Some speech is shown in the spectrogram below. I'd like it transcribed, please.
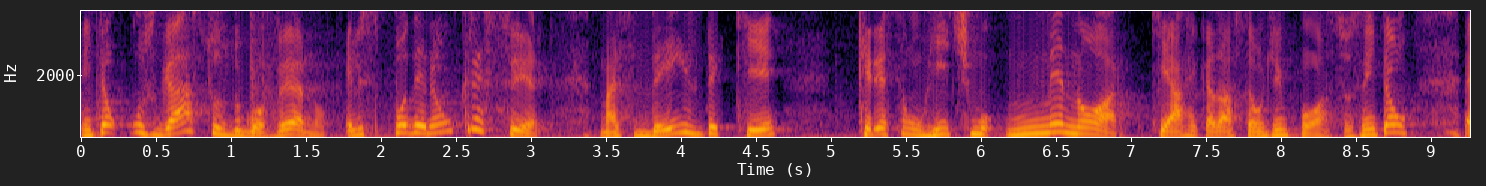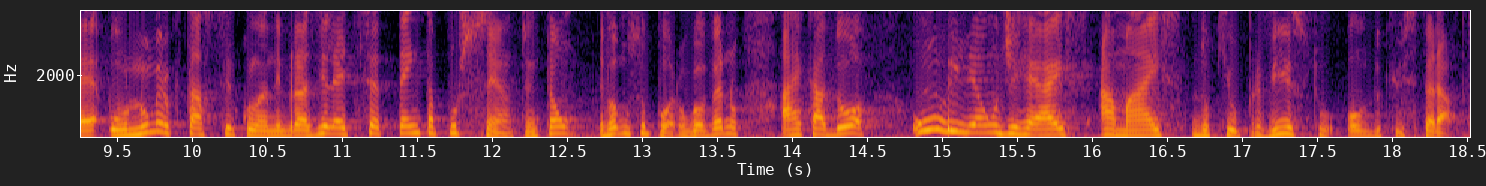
Então, os gastos do governo, eles poderão crescer, mas desde que cresça um ritmo menor que a arrecadação de impostos. Então, é, o número que está circulando em Brasília é de 70%. Então, vamos supor, o governo arrecadou um bilhão de reais a mais do que o previsto ou do que o esperado.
